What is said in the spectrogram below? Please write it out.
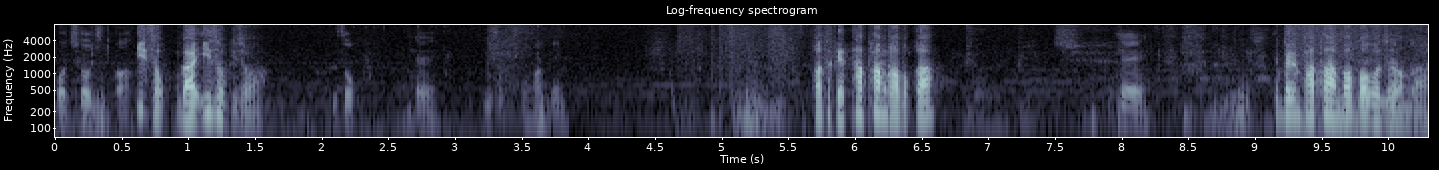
뭐 채워줄까 이속. 나 이속이 좋아. 이속 오케이 이속봉 확인 어떻게 탑 한번 가볼까? 오케이 이벨린 바텀 한번 먹어주던가.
